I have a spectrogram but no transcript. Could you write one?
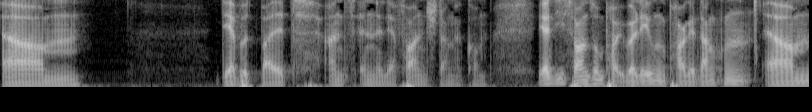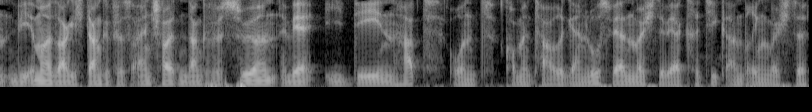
Ähm, der wird bald ans Ende der Fahnenstange kommen. Ja, dies waren so ein paar Überlegungen, ein paar Gedanken. Ähm, wie immer sage ich danke fürs Einschalten, danke fürs Zuhören. Wer Ideen hat und Kommentare gern loswerden möchte, wer Kritik anbringen möchte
